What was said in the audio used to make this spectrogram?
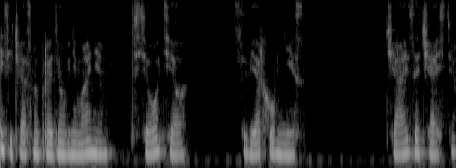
И сейчас мы пройдем вниманием все тело, сверху вниз, часть за частью.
